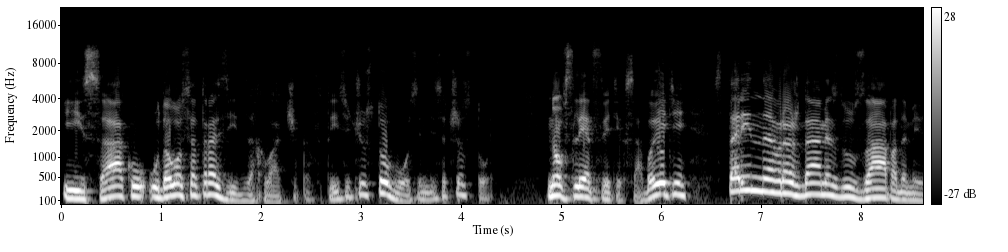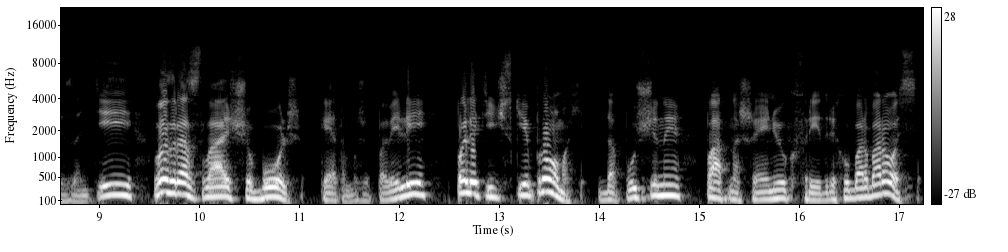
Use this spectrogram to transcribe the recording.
и Исааку удалось отразить захватчиков в 1186 но вследствие этих событий старинная вражда между Западом и Византией возросла еще больше. К этому же повели политические промахи, допущенные по отношению к Фридриху Барбароссе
